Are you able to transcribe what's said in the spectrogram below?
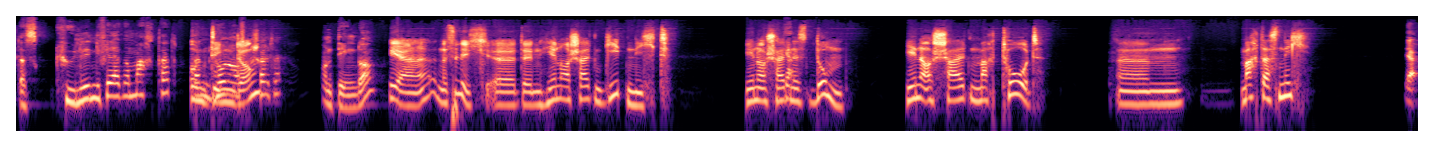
dass Kühne den Fehler gemacht hat? Und Ding Dong? Und Ding Dong? ja, natürlich, äh, denn Hirn ausschalten geht nicht. Hirn ausschalten Ja. ist dumm. Hirn ausschalten macht tot. Ähm, macht das nicht. Ja.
